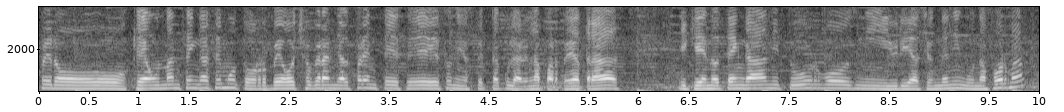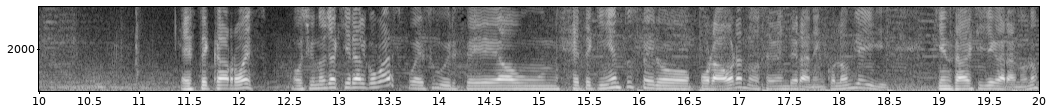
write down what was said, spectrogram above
pero que aún mantenga ese motor V8 grande al frente, ese sonido espectacular en la parte de atrás y que no tenga ni turbos ni hibridación de ninguna forma, este carro es. O si uno ya quiere algo más, puede subirse a un GT500, pero por ahora no se venderán en Colombia y quién sabe si llegarán o no.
